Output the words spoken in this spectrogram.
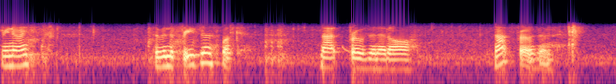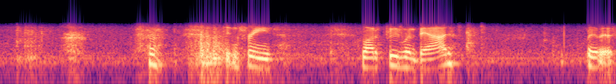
three nights? Live in the freezer? Look, not frozen at all. Not frozen. Didn't freeze. A lot of food went bad. Look at this.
